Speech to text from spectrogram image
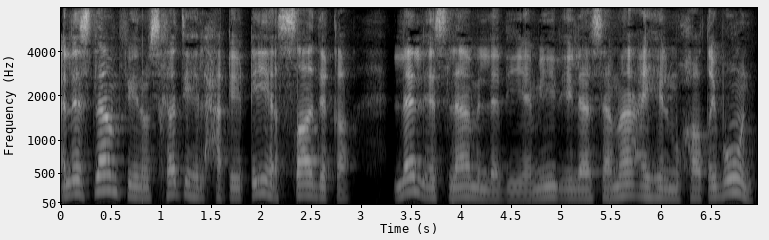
الإسلام في نسخته الحقيقية الصادقة لا الإسلام الذي يميل إلى سماعه المخاطبون.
